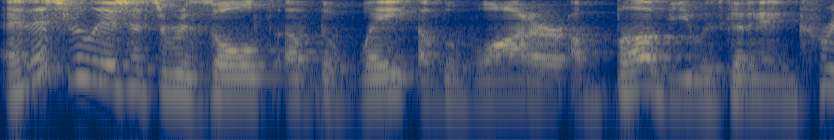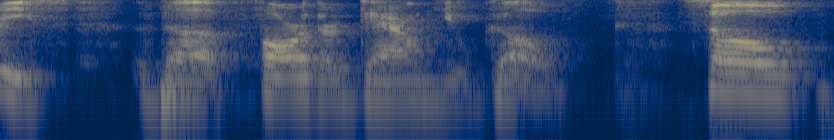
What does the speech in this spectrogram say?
And this really is just a result of the weight of the water above you is going to increase the farther down you go. So,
